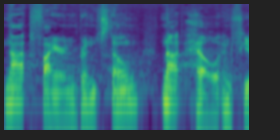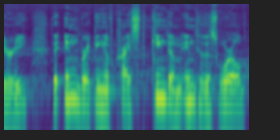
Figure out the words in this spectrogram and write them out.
not fire and brimstone, not hell and fury. The inbreaking of Christ's kingdom into this world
